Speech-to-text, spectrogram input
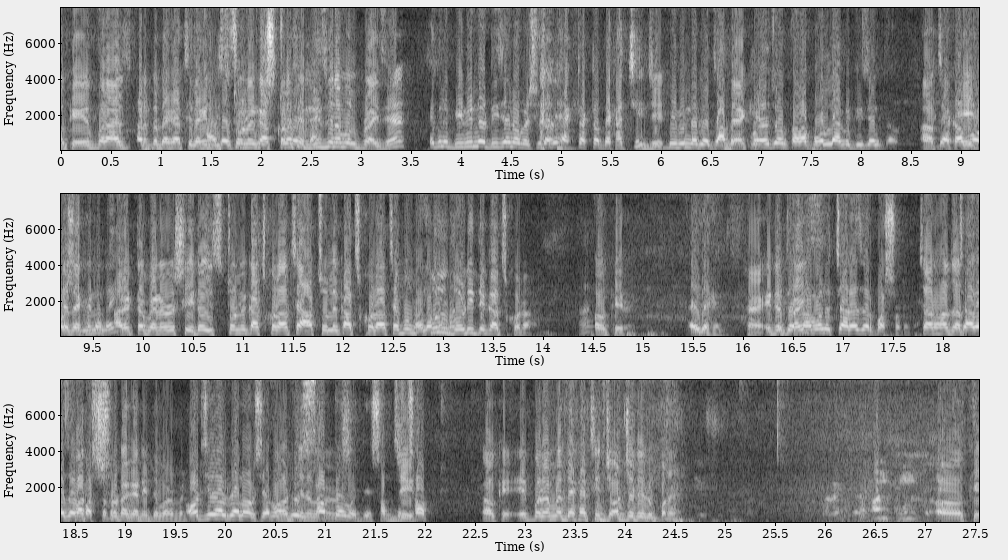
ওকে এরপর আজ আরেকটা দেখাচ্ছি। দেখেন স্টোনের কাজ করা আছে stone এর কাজ। রিজনেবল প্রাইস হ্যাঁ? এগুলি বিভিন্ন ডিজাইন হবে শুধু আমি একটা একটা দেখাচ্ছি। বিভিন্ন যে যাদের প্রয়োজন তারা বললে আমি ডিজাইন আচ্ছা দেখাবো অসুবিধা দেখেন আরেকটা বেনারসি এটাও স্টোনের কাজ করা আছে আঁচলে কাজ করা আছে এবং ফুল বডিতে কাজ করা। ওকে এই দেখেন। হ্যাঁ এটা প্রাইস হলো পাঁচশো টাকা। চার হাজার 4,500 পাঁচশো টাকা নিতে পারবেন। অরিজিনাল বেনারসি এবং সফটের মধ্যে সবচেয়ে সফট ওকে এরপরে আমরা দেখাচ্ছি জর্জেটের উপরে। ওকে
